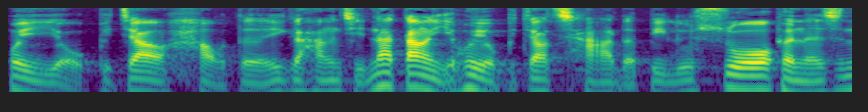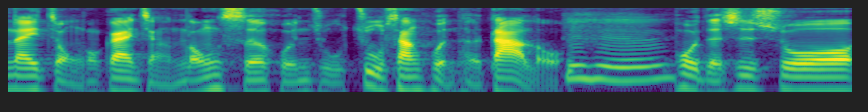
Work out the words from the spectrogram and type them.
会有比较好的一个行情，那当然也会有比较差的，比如说可能是那一种我刚才讲龙蛇混组住商混合大楼，嗯、或者是说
